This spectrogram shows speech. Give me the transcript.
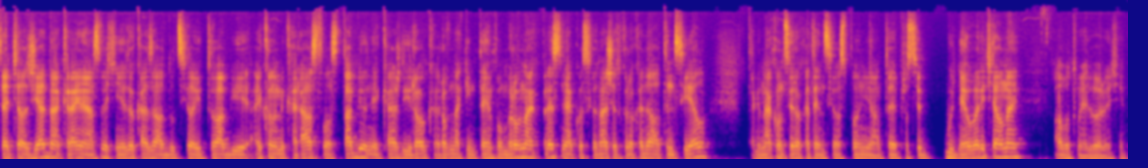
zatiaľ žiadna krajina na svete nedokázala doceliť to, aby ekonomika rástla stabilne každý rok rovnakým tempom, rovnak presne ako si od začiatku roka dala ten cieľ, tak na konci roka ten cieľ splnila. To je proste buď neuveriteľné, alebo to nedôverujete.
